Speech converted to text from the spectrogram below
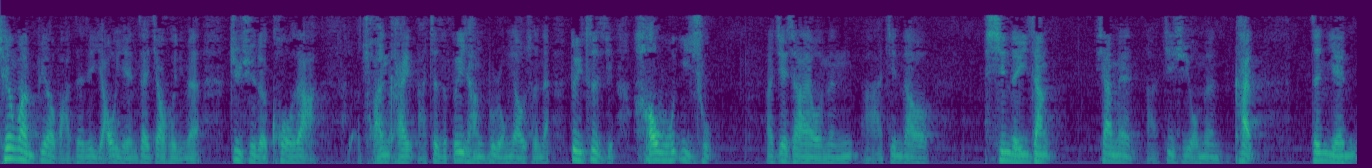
千万不要把这些谣言在教会里面继续的扩大。传开啊，这是非常不容要存的，对自己毫无益处。啊，接下来我们啊进到新的一章，下面啊继续我们看箴言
